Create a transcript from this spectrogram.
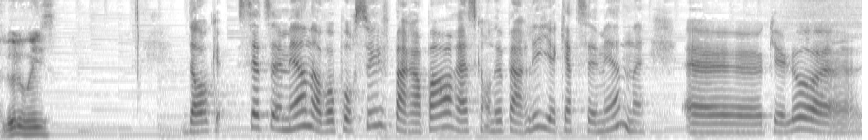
Allô Louise. Donc, cette semaine, on va poursuivre par rapport à ce qu'on a parlé il y a quatre semaines, euh, que là, euh,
